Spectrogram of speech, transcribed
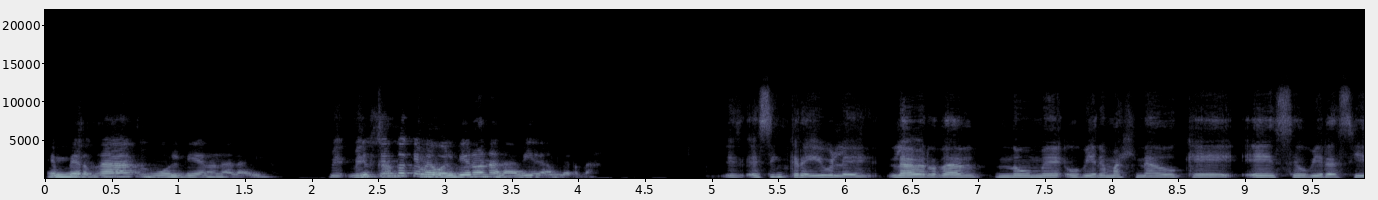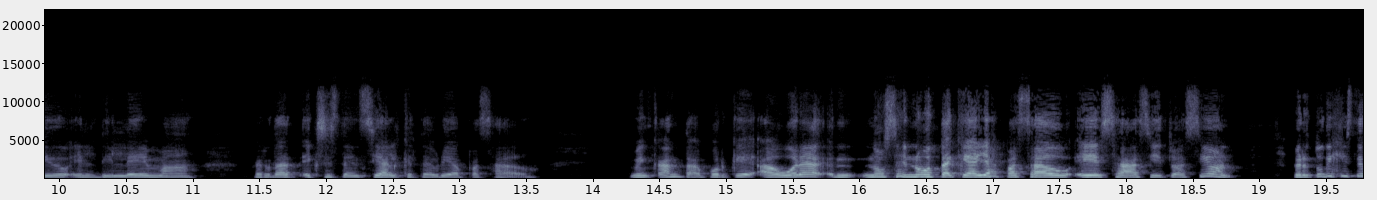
En verdad volvieron a la vida. yo siento que me volvieron a la vida, en verdad. Es, increíble. La verdad, no me hubiera imaginado que ese hubiera sido el dilema, ¿verdad? Existencial que te habría pasado. Me encanta, porque ahora no se nota que hayas pasado esa situación. Pero tú dijiste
